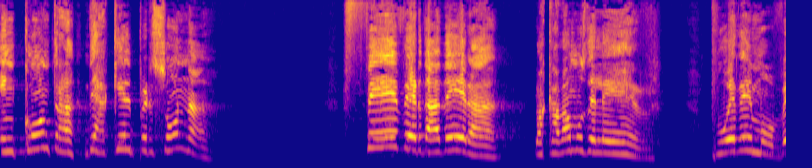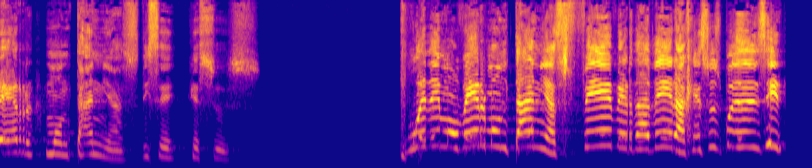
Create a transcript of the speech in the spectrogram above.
en contra de aquel persona. Fe verdadera, lo acabamos de leer, puede mover montañas, dice Jesús puede mover montañas, fe verdadera. Jesús puede decir,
